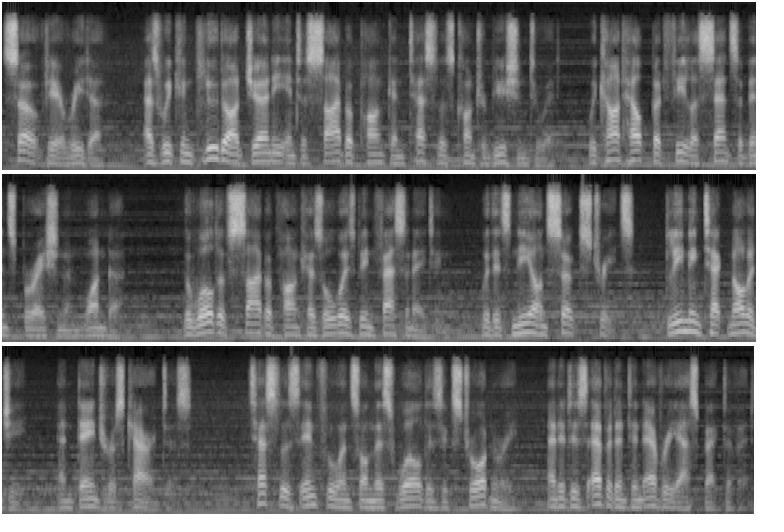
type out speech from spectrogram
So, dear reader, as we conclude our journey into cyberpunk and Tesla's contribution to it, we can't help but feel a sense of inspiration and wonder. The world of cyberpunk has always been fascinating, with its neon soaked streets, gleaming technology, and dangerous characters. Tesla's influence on this world is extraordinary, and it is evident in every aspect of it.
